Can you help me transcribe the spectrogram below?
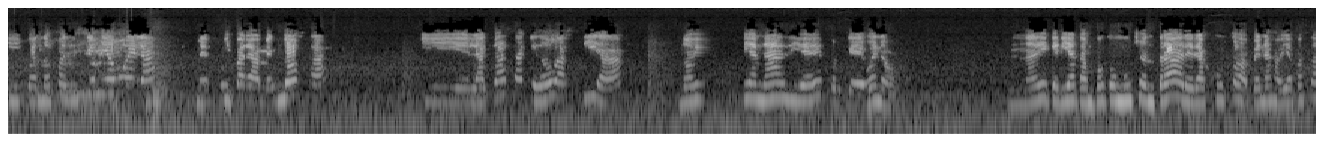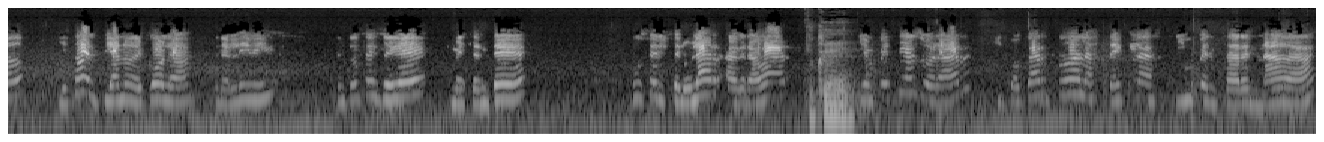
Y cuando falleció mi abuela, me fui para Mendoza y la casa quedó vacía, no había nadie, porque bueno, nadie quería tampoco mucho entrar, era justo apenas había pasado, y estaba el piano de cola en el living. Entonces llegué, me senté, puse el celular a grabar y empecé a llorar y tocar todas las teclas sin pensar en nada.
